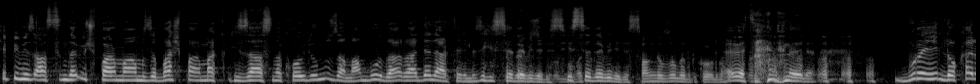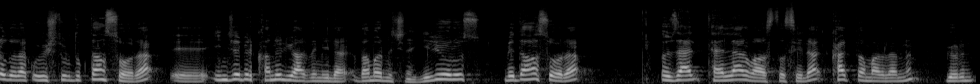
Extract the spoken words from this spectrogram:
hepimiz aslında üç parmağımızı baş parmak hizasına koyduğumuz zaman burada radyal arterimizi hissedebiliriz. Hissedebiliriz. Sangaz alırdık orada. Evet, aynen öyle. Burayı lokal olarak uyuşturduktan sonra e, ince bir kanül yardımıyla damarın içine giriyoruz ve daha sonra özel teller vasıtasıyla kalp damarlarının görün,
